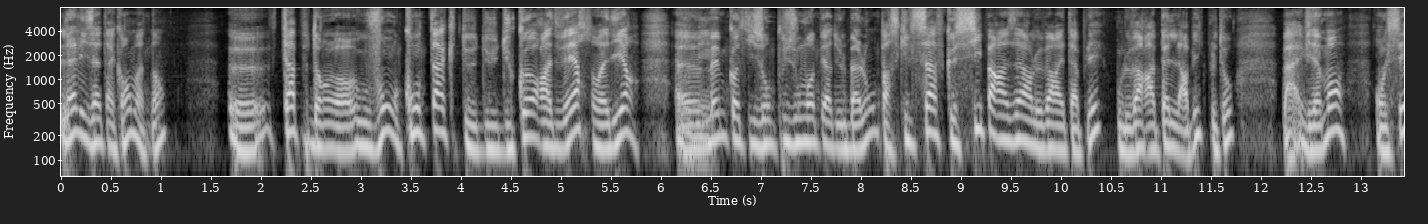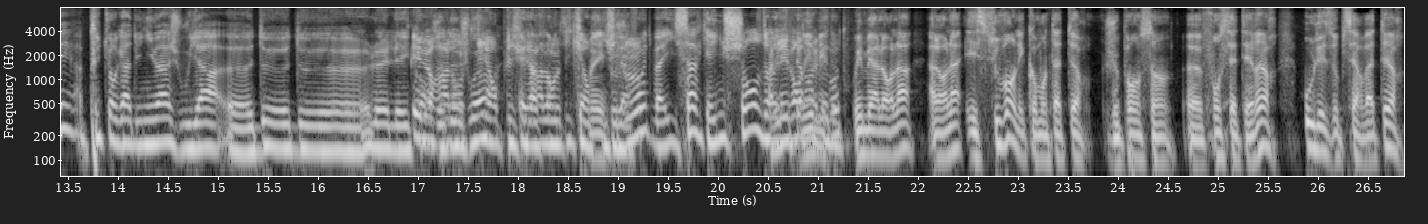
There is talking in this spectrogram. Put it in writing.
Là, les attaquants maintenant euh, tapent dans ou vont au contact du, du corps adverse, on va dire, euh, Mais- même quand ils ont plus ou moins perdu le ballon, parce qu'ils savent que si par hasard le VAR est appelé ou le VAR appelle l'arbitre plutôt, bah évidemment, on le sait. Plus tu regardes une image où il y a euh, de, de, le- les Et le corps de ralenti joueurs amplifie et le ralenti qui amplifie Oui. la faute, bah, ils savent qu'il y a une chance de À récupérer ballon. fautes. Oui, mais alors là, alors là, et souvent les commentateurs, je pense, hein, euh, font cette erreur, ou les observateurs,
